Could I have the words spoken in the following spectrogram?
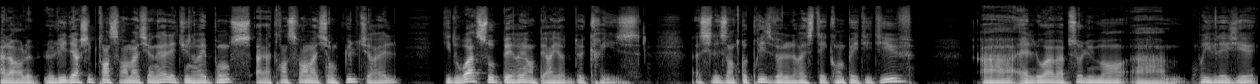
Alors le, le leadership transformationnel est une réponse à la transformation culturelle qui doit s'opérer en période de crise. Euh, si les entreprises veulent rester compétitives, euh, elles doivent absolument privilégier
